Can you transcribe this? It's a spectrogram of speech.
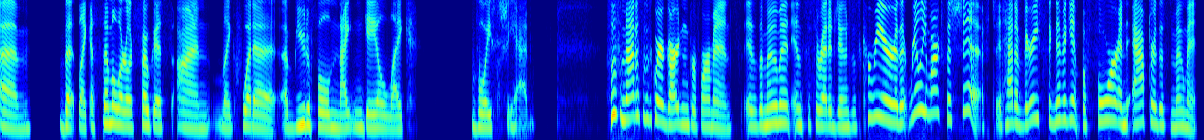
Um, but like a similar focus on like what a, a beautiful nightingale like voice she had. So this Madison Square Garden performance is the moment in Sissieretta Jones's career that really marks a shift. It had a very significant before and after this moment.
